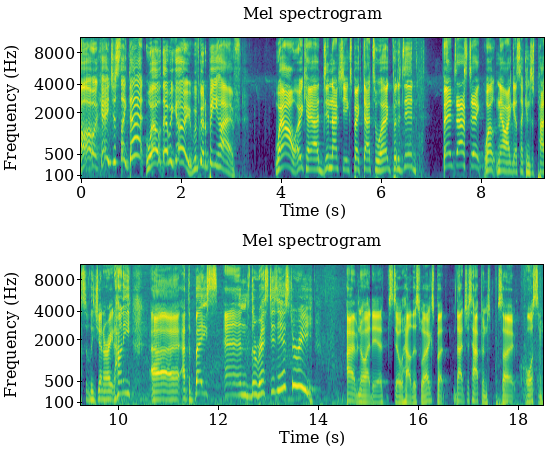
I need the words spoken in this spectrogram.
Oh, okay, just like that. Well, there we go. We've got a beehive. Wow, okay, I didn't actually expect that to work, but it did. Fantastic. Well, now I guess I can just passively generate honey uh, at the base, and the rest is history. I have no idea still how this works, but that just happened. So awesome.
